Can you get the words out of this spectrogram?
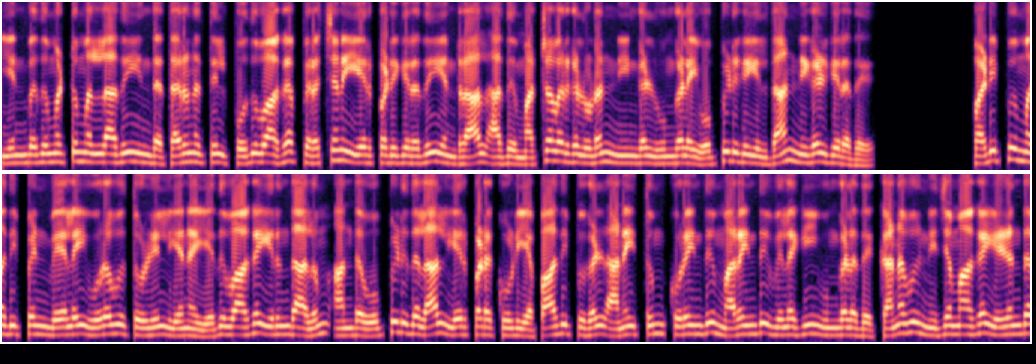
என்பது மட்டுமல்லாது இந்த தருணத்தில் பொதுவாக பிரச்சனை ஏற்படுகிறது என்றால் அது மற்றவர்களுடன் நீங்கள் உங்களை ஒப்பிடுகையில்தான் நிகழ்கிறது. படிப்பு மதிப்பெண் வேலை உறவு தொழில் என எதுவாக இருந்தாலும் அந்த ஒப்பிடுதலால் ஏற்படக்கூடிய பாதிப்புகள் அனைத்தும் குறைந்து மறைந்து விலகி உங்களது கனவு நிஜமாக இழந்த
